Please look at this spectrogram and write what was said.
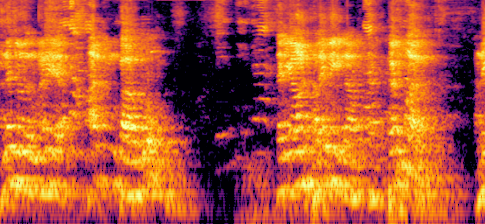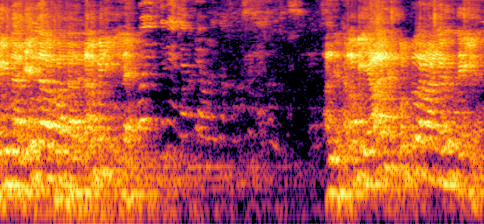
அண்ணன் சொன்னது மாதிரி அதிமுகவும் சரியான தலைமை இல்லாமல் கடுமாறு அன்னைக்கு நான் ஜெயலலிதா பார்த்த அந்த தலைமை இல்லை. அந்த தலைமை யாரு கொண்டு வராங்கிறது தெரியும்.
